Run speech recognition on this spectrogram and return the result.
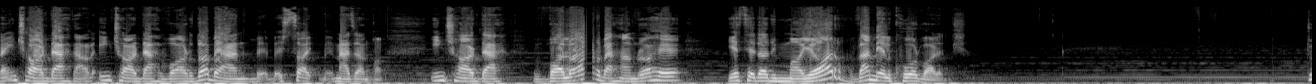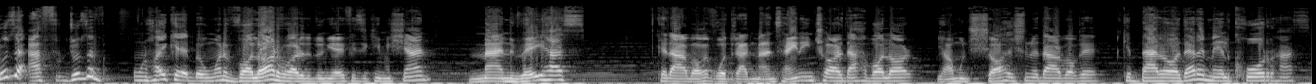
و این 14 این 14 واردا به هم این 14 والار به همراه یه تعدادی مایار و ملکور وارد میشن. جز, اف... جز اونهایی که به عنوان والار وارد دنیای فیزیکی میشن منوی هست. که در واقع قدرتمندترین این 14 والار یا همون شاهشونه در واقع که برادر ملکور هست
